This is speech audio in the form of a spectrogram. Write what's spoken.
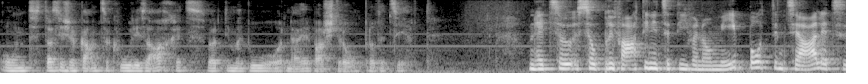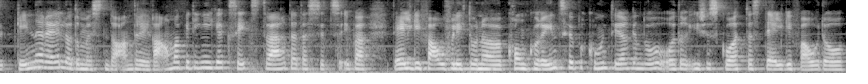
Und das ist eine ganz coole Sache. Jetzt wird im Melbu erneuerbar Strom produziert. Und hat so, so Privatinitiativen noch mehr Potenzial jetzt generell oder müssten da andere Rahmenbedingungen gesetzt werden, dass jetzt eben die LGV vielleicht auch noch Konkurrenz überkommt irgendwo oder ist es gut, dass die LGV da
